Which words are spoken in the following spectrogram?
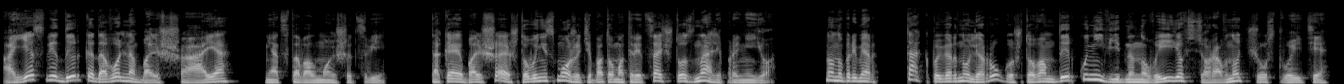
«А если дырка довольно большая?» — не отставал мой Шицви. «Такая большая, что вы не сможете потом отрицать, что знали про нее. Ну, например, так повернули руку, что вам дырку не видно, но вы ее все равно чувствуете.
